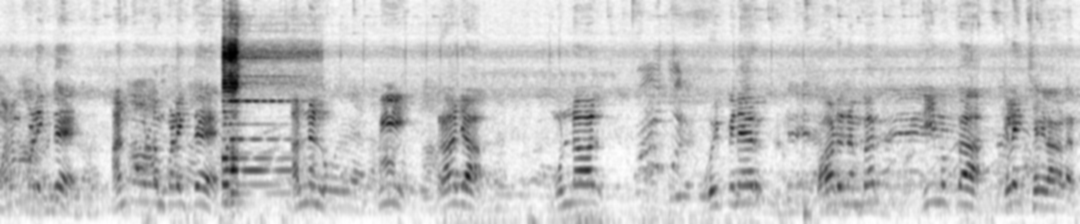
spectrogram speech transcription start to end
மனம் படைத்த அன்பு உள்ளம் படைத்த அண்ணன் பி. ராஜா முன்னாள் உறுப்பினர் வார்டு நம்பர் திமுக கிளை செயலாளர்.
